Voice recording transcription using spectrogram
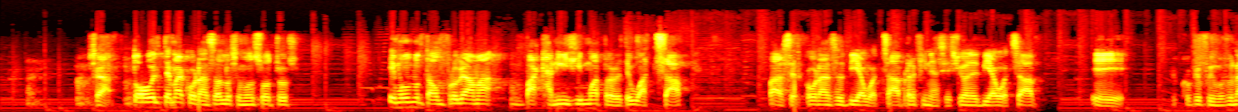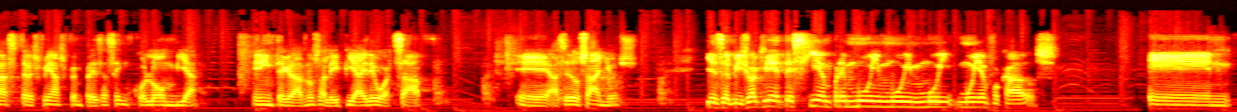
O sea, todo el tema de cobranzas lo hacemos nosotros. Hemos montado un programa bacanísimo a través de WhatsApp para hacer cobranzas vía WhatsApp, refinanciaciones vía WhatsApp. Eh, yo creo que fuimos unas tres primeras empresas en Colombia en integrarnos al API de WhatsApp eh, hace dos años. Y el servicio al cliente siempre muy, muy, muy, muy enfocados en,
